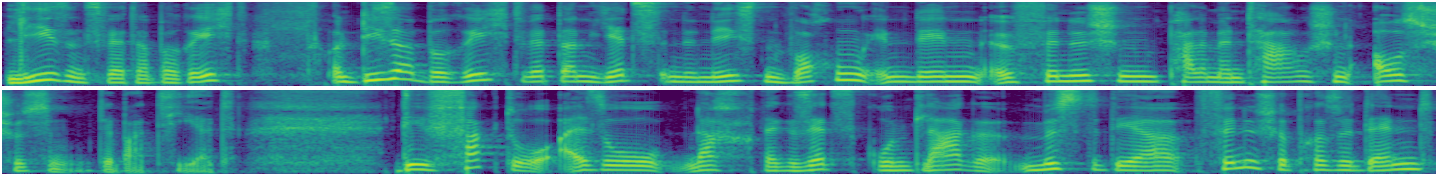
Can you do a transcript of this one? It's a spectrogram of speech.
lesenswerter Bericht. Und dieser Bericht wird dann jetzt in den nächsten Wochen in den äh, finnischen parlamentarischen Ausschüssen debattiert. De facto, also nach der Gesetzgrundlage, müsste der finnische Präsident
